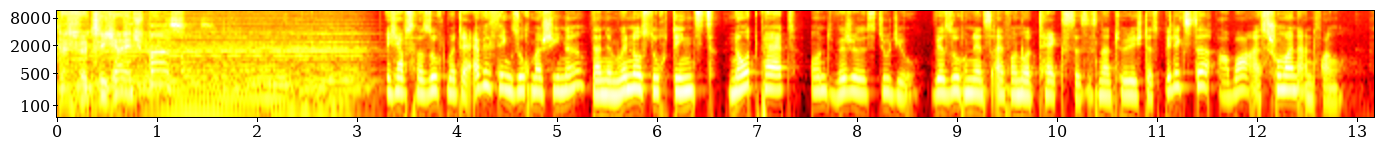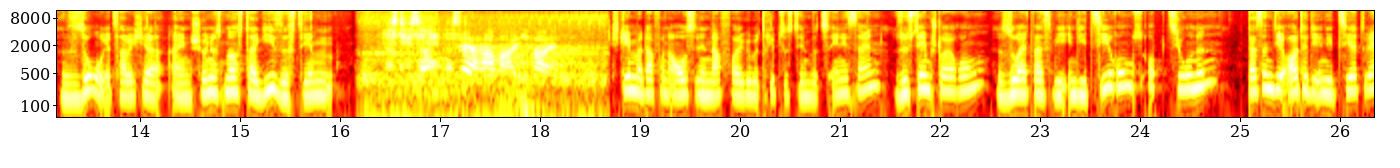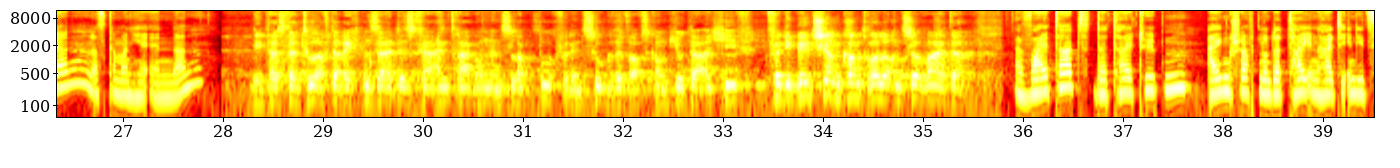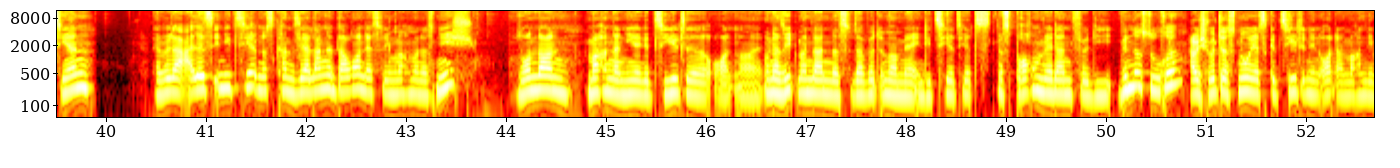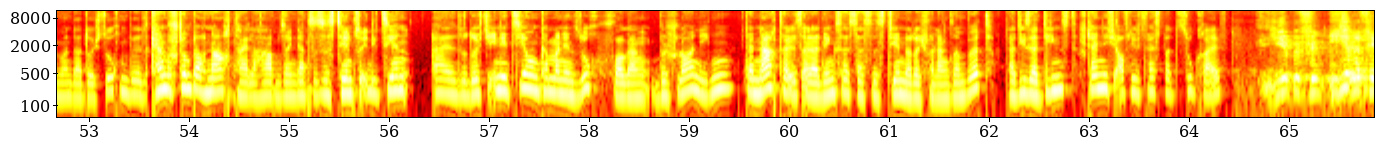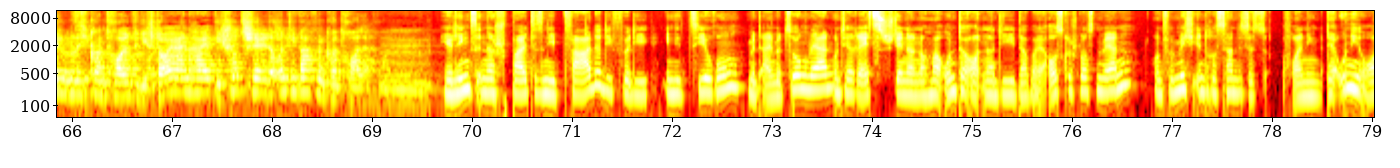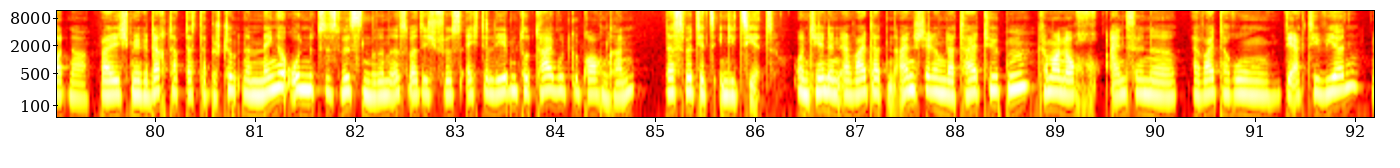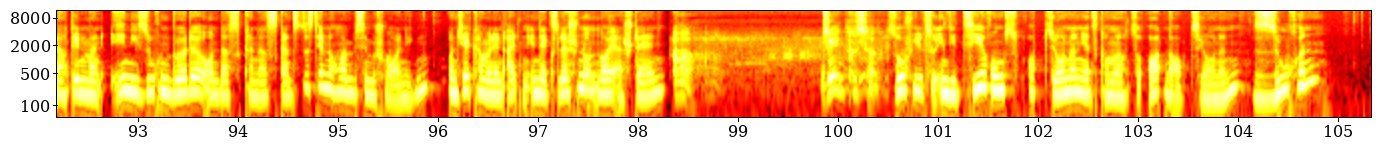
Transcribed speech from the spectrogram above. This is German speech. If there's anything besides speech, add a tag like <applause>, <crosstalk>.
Das wird sicher ein Spaß. Ich habe es versucht mit der Everything-Suchmaschine, dann im Windows-Suchdienst, Notepad und Visual Studio. Wir suchen jetzt einfach nur Text. Das ist natürlich das billigste, aber es ist schon mal ein Anfang. So, jetzt habe ich hier ein schönes Nostalgiesystem. Das Design ist Der Hammer, ich weiß. Ich gehe mal davon aus, in den Nachfolgebetriebssystemen wird es ähnlich sein. Systemsteuerung, so etwas wie Indizierungsoptionen. Das sind die Orte, die indiziert werden. Das kann man hier ändern. Die Tastatur auf der rechten Seite ist für Eintragungen ins Logbuch, für den Zugriff aufs Computerarchiv, für die Bildschirmkontrolle und so weiter. Erweitert, Dateitypen, Eigenschaften und Dateiinhalte indizieren. Da will er alles indizieren und das kann sehr lange dauern, deswegen machen wir das nicht. Sondern machen dann hier gezielte Ordner. Und da sieht man dann, dass da wird immer mehr indiziert jetzt. Das brauchen wir dann für die Windows-Suche. Aber ich würde das nur jetzt gezielt in den Ordnern machen, die man da durchsuchen will. Das kann bestimmt auch Nachteile haben, sein ganzes System zu indizieren. Also durch die Indizierung kann man den Suchvorgang beschleunigen. Der Nachteil ist allerdings, dass das System dadurch verlangsamt wird, da dieser Dienst ständig auf die Festplatte zugreift. Hier befinden Hier sich... befinden sich Kontrollen für die Steuereinheit, die Schutzschilde und die Waffenkontrolle. Hier links in der Spalte sind die Pfade, die für die Indizierung mit einbezogen werden. Und hier rechts stehen dann nochmal Unterordner, die dabei ausgeschlossen werden. Und für mich interessant ist jetzt vor allen Dingen der Uni-Ordner, weil ich mir gedacht habe, dass da bestimmt eine Menge unnützes Wissen drin ist, was ich fürs echte Leben total gut gebrauchen kann. Das wird jetzt indiziert. Und hier in den erweiterten Einstellungen Dateitypen kann man noch einzelne Erweiterungen deaktivieren, nach denen man eh nie suchen würde. Und das kann das ganze System nochmal ein bisschen beschleunigen. Und hier kann man den alten Index löschen und neu erstellen. Ah, sehr interessant. So viel zu Indizierungsoptionen. Jetzt kommen wir noch zu Ordneroptionen. Suchen.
